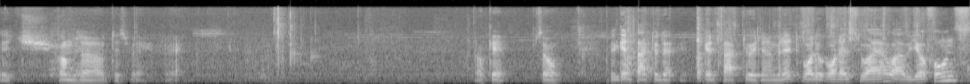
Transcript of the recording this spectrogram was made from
which comes out this way okay so we'll get back to the get back to it in a minute. What what else do I have? I have earphones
